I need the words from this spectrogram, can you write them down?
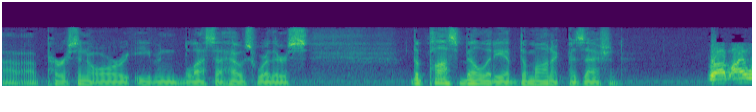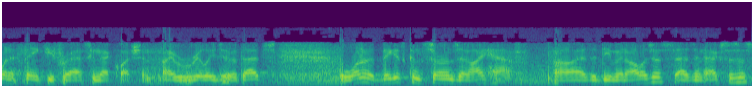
a a person or even bless a house where there's the possibility of demonic possession? Rob, I want to thank you for asking that question. I really do. That's one of the biggest concerns that I have uh, as a demonologist, as an exorcist,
